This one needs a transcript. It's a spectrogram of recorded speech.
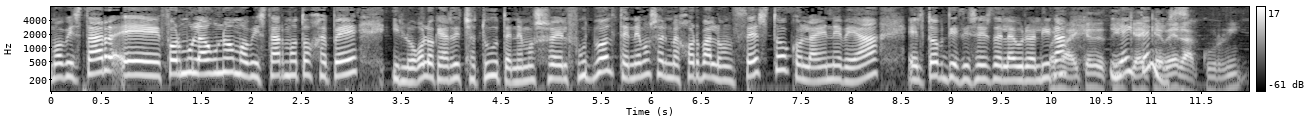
Movistar eh, Fórmula 1, Movistar MotoGP y luego lo que has dicho tú, tenemos el fútbol, tenemos el mejor baloncesto con la NBA, el top 16 de la Euroliga Bueno, hay que y decir hay que hay que ver a Curry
